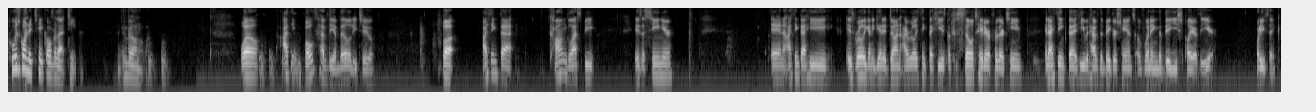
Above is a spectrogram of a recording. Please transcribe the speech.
who is going to take over that team? Villanova? Well, I think both have the ability to, but I think that Collin Gillespie is a senior, and I think that he is really going to get it done. I really think that he is the facilitator for their team, and I think that he would have the bigger chance of winning the Big East Player of the Year. What do you think?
